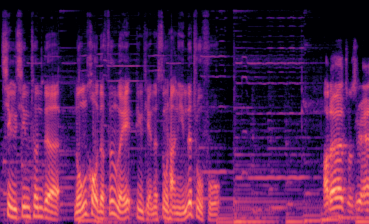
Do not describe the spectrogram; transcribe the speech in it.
庆新春的浓厚的氛围，并且呢送上您的祝福。好的，主持人，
